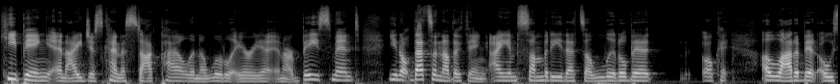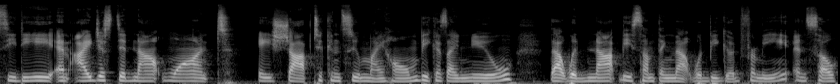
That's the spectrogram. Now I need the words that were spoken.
keeping and I just kind of stockpile in a little area in our basement. You know, that's another thing. I am somebody that's a little bit okay, a lot of bit OCD and I just did not want a shop to consume my home because I knew that would not be something that would be good for me. And so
